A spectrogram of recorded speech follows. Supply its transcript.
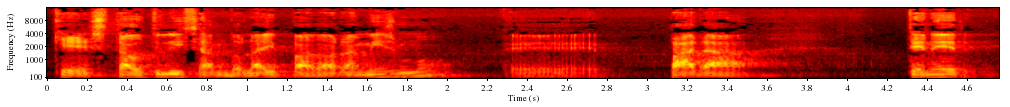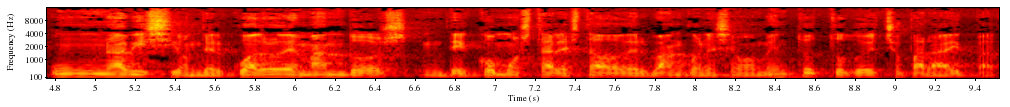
que está utilizando el iPad ahora mismo eh, para tener una visión del cuadro de mandos de cómo está el estado del banco en ese momento, todo hecho para iPad.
